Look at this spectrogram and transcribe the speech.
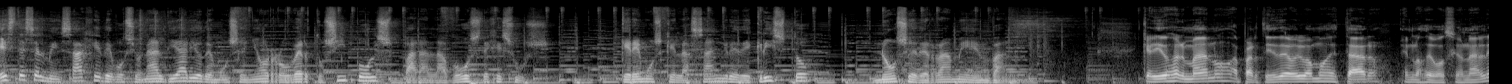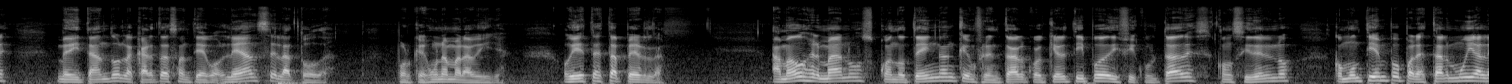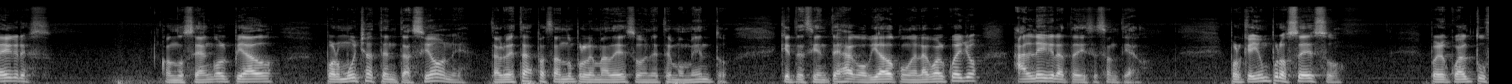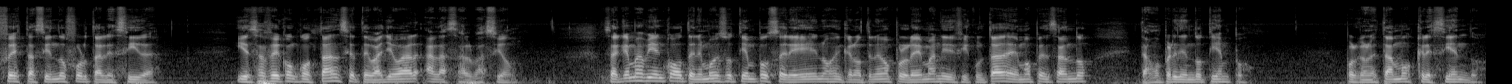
Este es el mensaje devocional diario de Monseñor Roberto Sipols para la voz de Jesús. Queremos que la sangre de Cristo no se derrame en vano. Queridos hermanos, a partir de hoy vamos a estar en los devocionales meditando la carta de Santiago. Léansela toda, porque es una maravilla. Hoy está esta perla. Amados hermanos, cuando tengan que enfrentar cualquier tipo de dificultades, considérenlo como un tiempo para estar muy alegres. Cuando sean golpeados por muchas tentaciones, tal vez estás pasando un problema de eso en este momento, que te sientes agobiado con el agua al cuello, alégrate, dice Santiago. Porque hay un proceso por el cual tu fe está siendo fortalecida y esa fe con constancia te va a llevar a la salvación. O sea que más bien cuando tenemos esos tiempos serenos en que no tenemos problemas ni dificultades, debemos pensando, estamos perdiendo tiempo porque no estamos creciendo.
